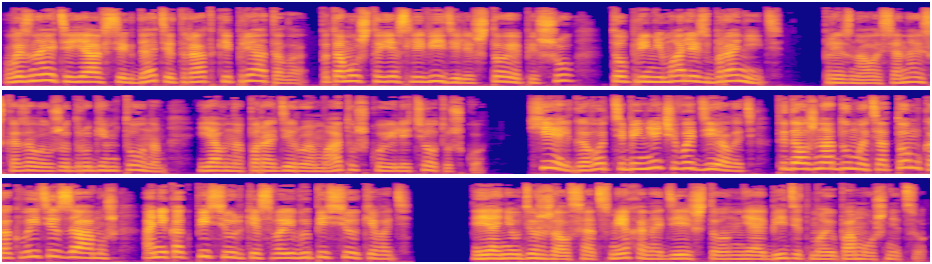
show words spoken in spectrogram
«Вы знаете, я всегда тетрадки прятала, потому что если видели, что я пишу, то принимались бронить призналась она и сказала уже другим тоном, явно пародируя матушку или тетушку. «Хельга, вот тебе нечего делать. Ты должна думать о том, как выйти замуж, а не как писюльки свои выписюкивать». Я не удержался от смеха, надеясь, что он не обидит мою помощницу.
